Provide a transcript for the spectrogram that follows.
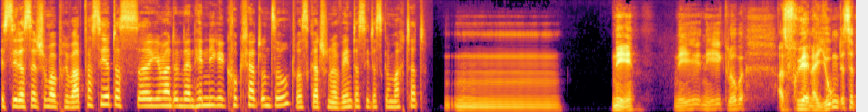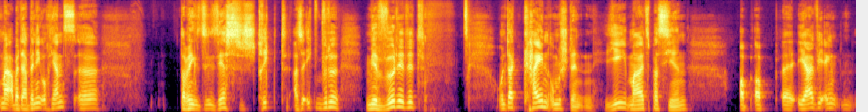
Ist dir das denn schon mal privat passiert, dass äh, jemand in dein Handy geguckt hat und so? Du hast gerade schon erwähnt, dass sie das gemacht hat. Mm, nee, nee, nee, ich glaube. Also früher in der Jugend ist es mal, aber da bin ich auch ganz, äh, da bin ich sehr strikt. Also ich würde, mir würde das unter keinen Umständen jemals passieren, ob, ob äh, egal wie eng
